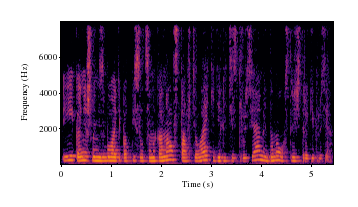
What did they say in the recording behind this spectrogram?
И, конечно, не забывайте подписываться на канал, ставьте лайки, делитесь с друзьями. До новых встреч, дорогие друзья!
